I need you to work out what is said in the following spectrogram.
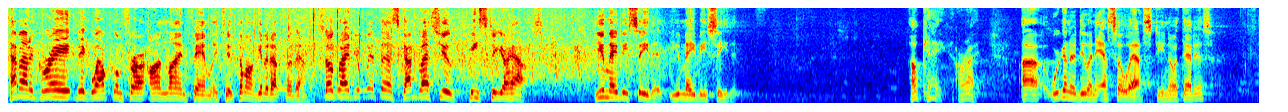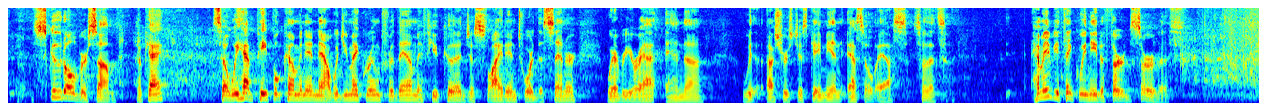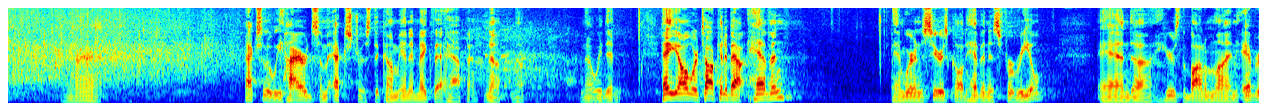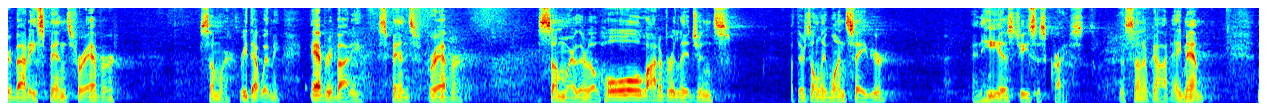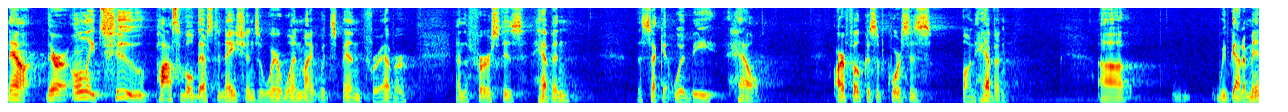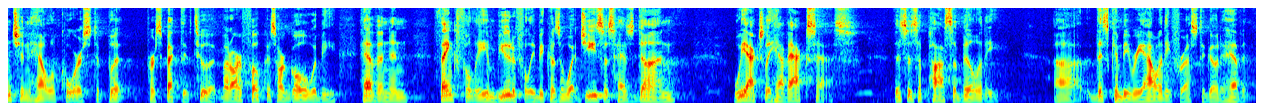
How about a great big welcome for our online family, too? Come on, give it up for them. So glad you're with us. God bless you. Peace to your house. You may be seated. You may be seated. Okay, all right. Uh, we're going to do an SOS. Do you know what that is? Scoot over some, okay? So we have people coming in now. Would you make room for them if you could? Just slide in toward the center, wherever you're at. And uh, we, ushers just gave me an SOS. So that's. How many of you think we need a third service? All right. Actually, we hired some extras to come in and make that happen. No, no, no, we didn't. Hey, y'all, we're talking about heaven, and we're in a series called Heaven is for Real. And uh, here's the bottom line everybody spends forever somewhere. Read that with me. Everybody spends forever somewhere. There's a whole lot of religions, but there's only one Savior, and He is Jesus Christ, the Son of God. Amen. Now, there are only two possible destinations of where one might would spend forever. And the first is heaven. The second would be hell. Our focus, of course, is on heaven. Uh, we've got to mention hell, of course, to put perspective to it. But our focus, our goal would be heaven. And thankfully and beautifully, because of what Jesus has done, we actually have access. This is a possibility. Uh, this can be reality for us to go to heaven.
